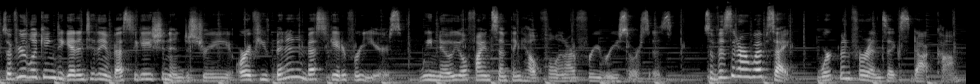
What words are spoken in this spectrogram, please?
So, if you're looking to get into the investigation industry, or if you've been an investigator for years, we know you'll find something helpful in our free resources. So, visit our website, workmanforensics.com.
